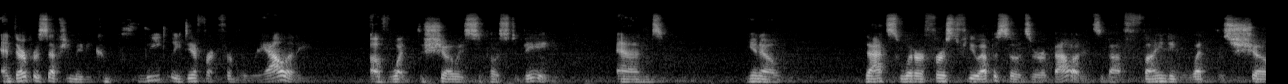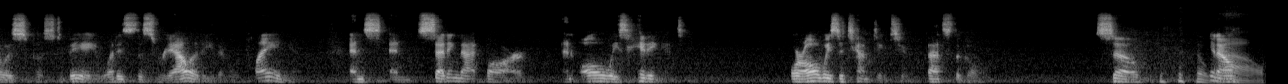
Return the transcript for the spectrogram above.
And their perception may be completely different from the reality of what the show is supposed to be. And, you know, that's what our first few episodes are about. It's about finding what this show is supposed to be. What is this reality that we're playing in? And, and setting that bar and always hitting it or always attempting to. That's the goal. So, you know, wow.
